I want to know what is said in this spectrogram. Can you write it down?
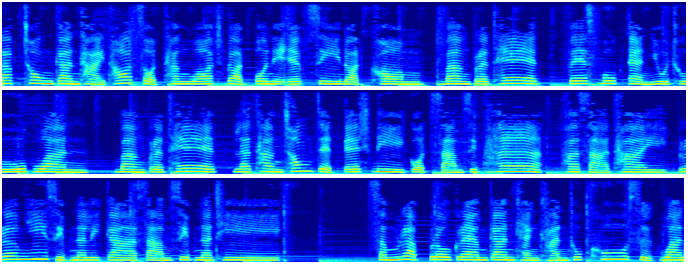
รับชมการถ่ายทอดสดทาง watch.onefc.com บางประเทศ Facebook and YouTube วันบางประเทศ และทางช่อง 7 HD กด 35 ภาษาไทย เริ่ม 20นาฬิกา30 นาทีสำหรับโปรแกรมการแข่งขันทุกคู่ศึกวัน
